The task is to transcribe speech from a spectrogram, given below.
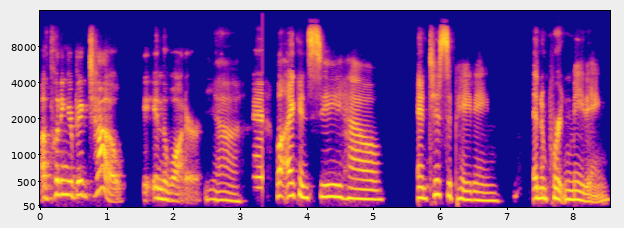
of putting your big toe in the water. Yeah. well, I can see how anticipating an important meeting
